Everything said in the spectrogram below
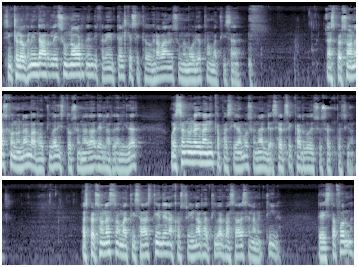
sin que logren darles un orden diferente al que se quedó grabado en su memoria traumatizada. Las personas con una narrativa distorsionada de la realidad muestran una gran incapacidad emocional de hacerse cargo de sus actuaciones. Las personas traumatizadas tienden a construir narrativas basadas en la mentira. De esta forma,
